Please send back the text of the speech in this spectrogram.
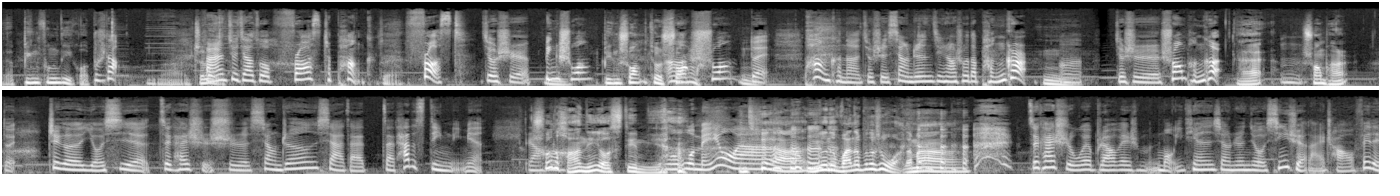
的，冰封帝国。不知道，反正，就叫做 Frostpunk。对，Frost 就是冰霜，冰霜就是嗯霜嘛，霜对，Punk 呢就是象征经常说的朋克，嗯，嗯，就是双朋克。哎，嗯双朋。对，这个游戏最开始是象征下载在他的 Steam 里面，然后说的好像你有 Steam 一样。我我没有啊，对啊，你用的玩的不都是我的吗？最开始我也不知道为什么，某一天象征就心血来潮，非得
